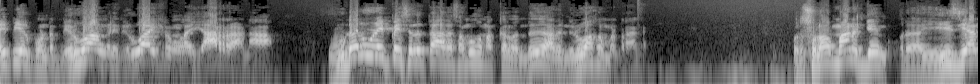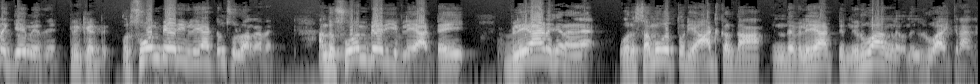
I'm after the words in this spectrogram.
ஐபிஎல் போன்ற நிர்வாகங்களை நிர்வாகிக்கிறவங்களாம் யாரானா உடல் உழைப்பை செலுத்தாத சமூக மக்கள் வந்து அதை நிர்வாகம் பண்றாங்க. ஒரு சுலபமான கேம் ஒரு ஈஸியான கேம் எது? கிரிக்கெட் ஒரு சோம்பேறி விளையாட்டுன்னு சொல்லுவாங்க அதை. அந்த சோம்பேறி விளையாட்டை விளையாடுகிற ஒரு சமூகத்துடைய ஆட்கள் தான் இந்த விளையாட்டு நிர்வாகங்களை வந்து நிர்வாகிக்கிறாங்க.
